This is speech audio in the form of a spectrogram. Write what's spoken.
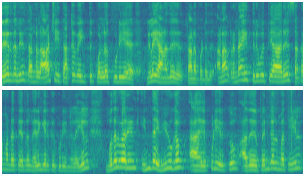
தேர்தலில் தங்கள் ஆட்சியை தக்க வைத்துக் கொள்ளக்கூடிய நிலையானது காணப்பட்டது. ஆனால் ரெண்டாயிரத்தி இருபத்தி ஆறு சட்டமன்ற தேர்தல் நெருங்கி இருக்கக்கூடிய நிலையில் முதல்வரின் இந்த வியூகம் எப்படி இருக்கும்? அது பெண்கள் மத்தியில்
